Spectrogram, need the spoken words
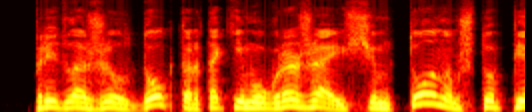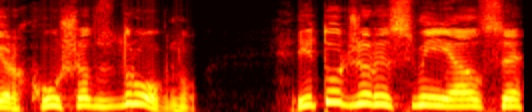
— предложил доктор таким угрожающим тоном, что перхуша вздрогнул. И тут же рассмеялся,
